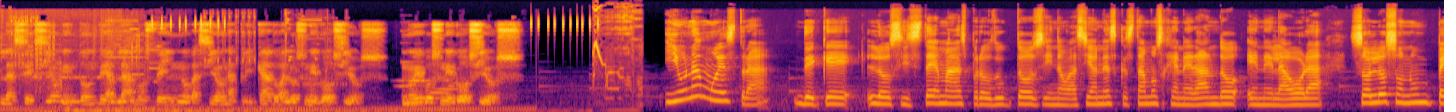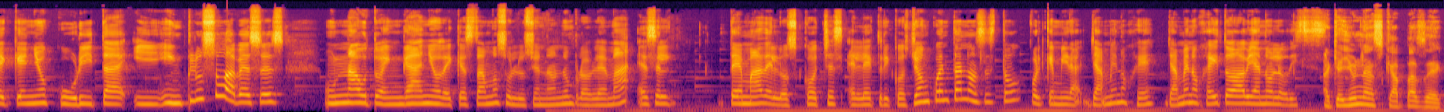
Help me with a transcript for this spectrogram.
La sección en donde hablamos de innovación aplicado a los negocios. Nuevos negocios. Y una muestra de que los sistemas, productos, innovaciones que estamos generando en el ahora solo son un pequeño curita e incluso a veces un autoengaño de que estamos solucionando un problema es el tema de los coches eléctricos. John, cuéntanos esto, porque mira, ya me enojé, ya me enojé y todavía no lo dices. Aquí hay unas capas de,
